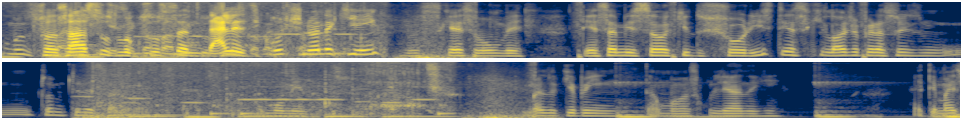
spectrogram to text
Vamos lançar os Luxus Sandálias. Continuando aqui, hein? Não se esqueça, vamos ver. Tem essa missão aqui do chouriço, tem essa aqui loja de operações. Não tô me interessado no momento. Mais o que bem dar uma vasculhada aqui. É, tem mais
